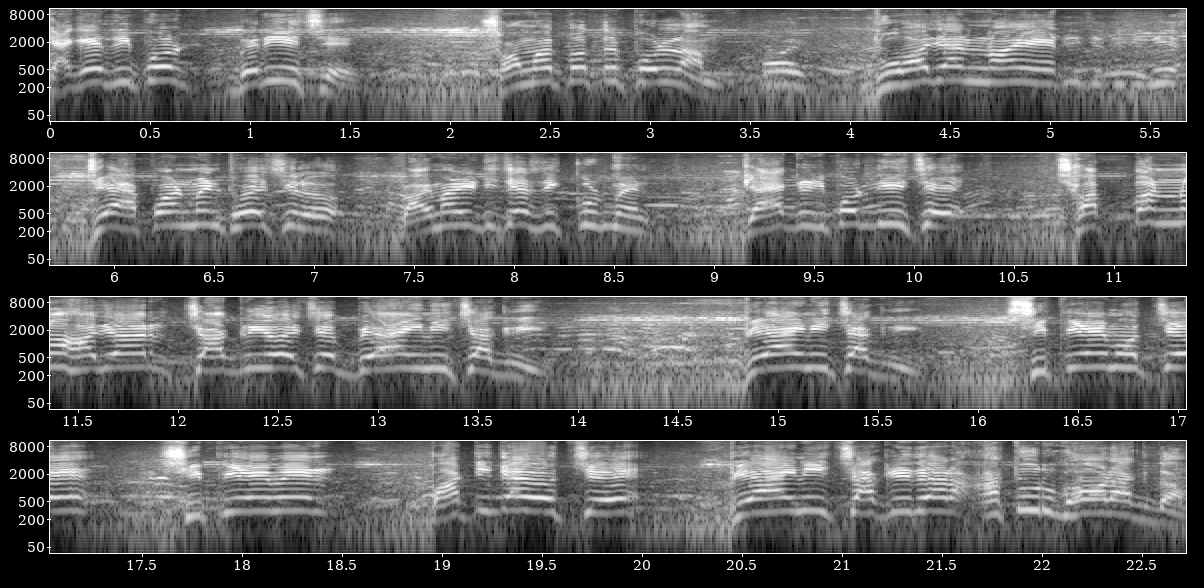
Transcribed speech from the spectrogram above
ক্যাগের রিপোর্ট বেরিয়েছে সংবাদপত্রে পড়লাম। দু হাজার নয়ের যে অ্যাপয়েন্টমেন্ট হয়েছিল primary teachers recruitment CAG report দিয়েছে ছাপ্পান্ন হাজার চাকরি হয়েছে বেআইনি চাকরি। বেআইনি চাকরি। সিপিএম হচ্ছে, সিপিএমের পার্টিটাই হচ্ছে বেআইনি চাকরি দেওয়ার আঁতুর ঘর একদম।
